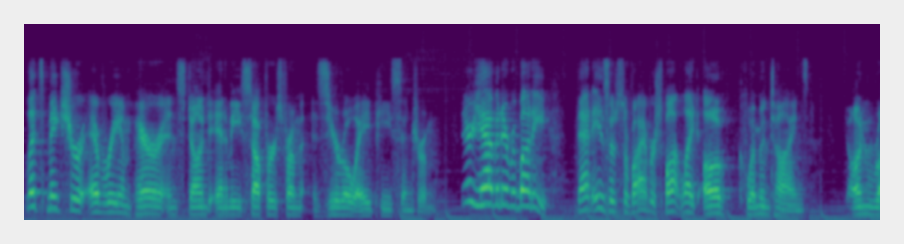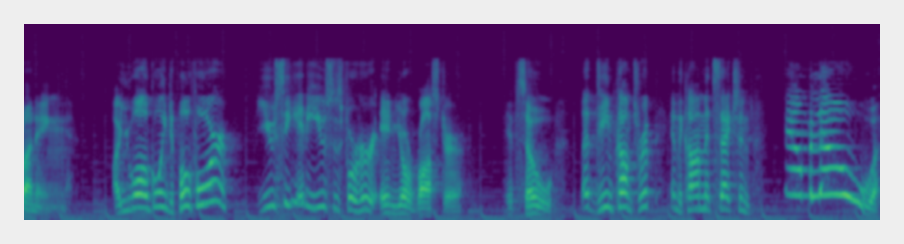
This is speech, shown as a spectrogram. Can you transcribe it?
let's make sure every impair and stunned enemy suffers from zero AP syndrome. There you have it everybody! That is a survivor spotlight of Clementine's done running. Are you all going to pull for her? Do you see any uses for her in your roster? If so, let the team comps rip in the comments section down below!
